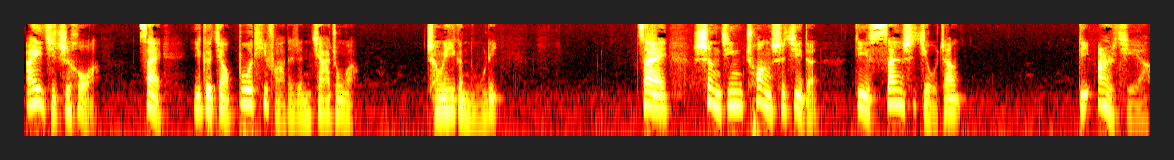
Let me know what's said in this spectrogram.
埃及之后啊，在。一个叫波提法的人家中啊，成为一个奴隶。在圣经创世纪的第三十九章第二节啊，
